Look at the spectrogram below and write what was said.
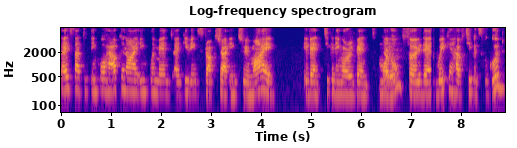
they start to think, well, how can I implement a giving structure into my event ticketing or event model yep. so then we can have tickets for good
